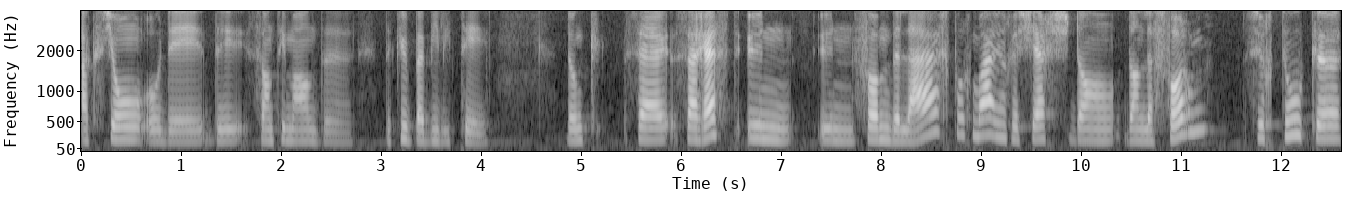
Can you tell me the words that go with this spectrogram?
actions ou des, des sentiments de, de, culpabilité. Donc, ça, reste une, une, forme de l'art pour moi, une recherche dans, dans la forme, surtout que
